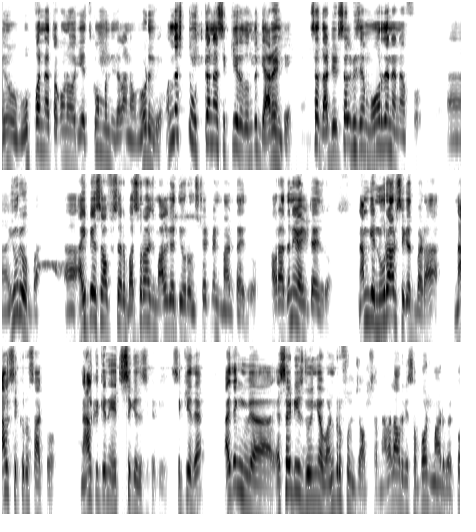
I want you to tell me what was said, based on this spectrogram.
ಏನು ಉಪ್ಪನ್ನು ಉಪ್ಪನ್ನ ತಗೊಂಡು ಹೋಗಿ ಎತ್ಕೊಂಡ್ ಬಂದಿದ್ದೆಲ್ಲ ನಾವು ನೋಡಿದ್ವಿ. ಒಂದಷ್ಟು ಉತ್ಕನ್ನ ಸಿಕ್ಕಿರೋದೊಂದು guarantee sir that itself is a more than F ಇವರು I P S officer Basavaraj Malgatti ಅವರು ಒಂದು ಸ್ಟೇಟ್ಮೆಂಟ್ ಮಾಡ್ತಾ ಇದ್ರು. ಅವ್ರು ಅದನ್ನೇ ಹೇಳ್ತಾ ಇದ್ರು. ನಮ್ಗೆ ನೂರಾರು ಸಿಗೋದು ಬೇಡ, ನಾಲ್ಕು ಸಿಕ್ಕರು ಸಾಕು. ನಾಲ್ಕಕ್ಕಿಂತ ಹೆಚ್ಚು ಸಿಕ್ಕಿದೆ ಸಿಕ್ಕಿದೆ ಸಿಕ್ಕಿದೆ. I think S I T is doing a wonderful job sir ನಾವೆಲ್ಲ ಅವ್ರಿಗೆ ಸಪೋರ್ಟ್ ಮಾಡಬೇಕು.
